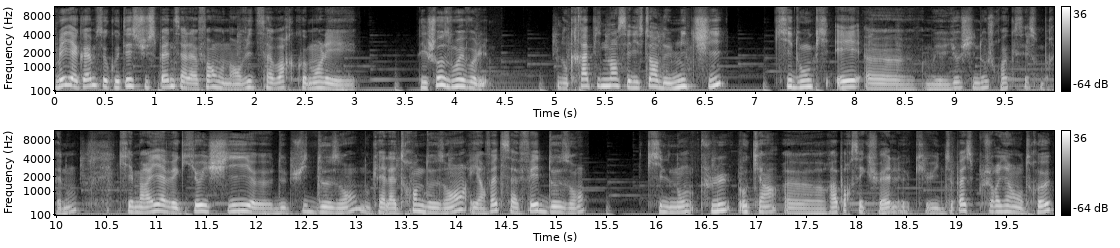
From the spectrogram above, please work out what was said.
mais il y a quand même ce côté suspense à la fin, on a envie de savoir comment les, choses vont évoluer. Donc rapidement, c'est l'histoire de Michi, qui donc est euh, Yoshino, je crois que c'est son prénom, qui est mariée avec Yoichi euh, depuis deux ans, donc elle a 32 ans, et en fait ça fait deux ans qu'ils n'ont plus aucun euh, rapport sexuel, qu'il ne se passe plus rien entre eux.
